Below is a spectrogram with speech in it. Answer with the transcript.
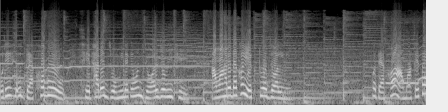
ওরে, ও দেখো গো, সে ধারে জমিনে কেমন জল জমিছে। আমার দেখো একটুও জল নেই। ও দেখো, আমাকে তো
